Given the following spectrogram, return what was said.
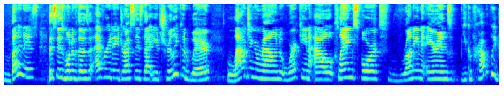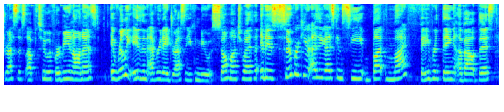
but it is. This is one of those everyday dresses that you truly could wear lounging around, working out, playing sports, running errands. You could probably dress this up too if we're being honest. It really is an everyday dress that you can do so much with. It is super cute as you guys can see, but my favorite thing about this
